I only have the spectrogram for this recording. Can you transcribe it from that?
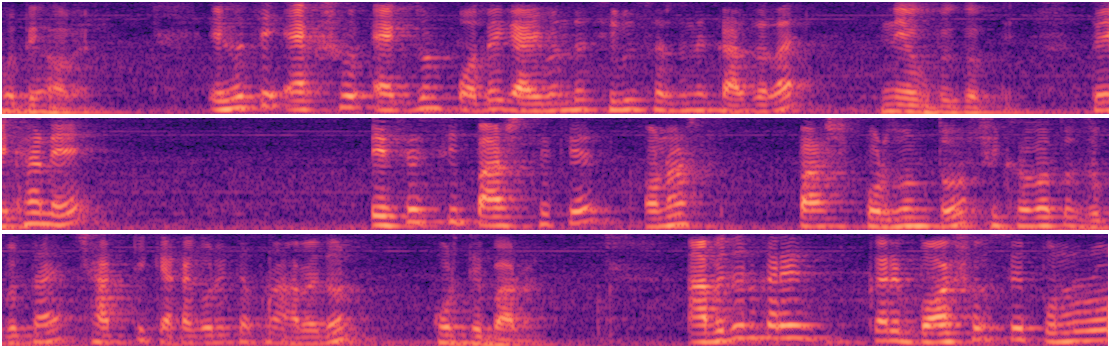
হতে হবে। এ হচ্ছে একশো একজন পদে গাইবান্ধা সিভিল সার্জনের কার্যালয় নিয়োগ বিজ্ঞপ্তি। তো এখানে এসএসসি পাস থেকে অনার্স পাস পর্যন্ত শিক্ষাগত যোগ্যতায় ষাটটি ক্যাটাগরিতে আপনারা আবেদন করতে পারবেন। আবেদনকারীর, কারের বয়স হচ্ছে পনেরো,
